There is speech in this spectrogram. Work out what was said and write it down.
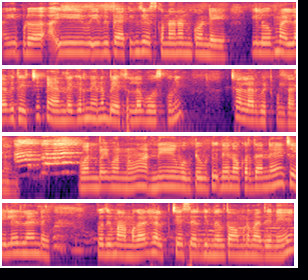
ఇప్పుడు ఇవి ఇవి ప్యాకింగ్ చేసుకున్నాను అనుకోండి ఈ లోపు మళ్ళీ అవి తెచ్చి ప్యాన్ దగ్గర నేను బేసన్లో పోసుకుని చల్లారి పెట్టుకుంటానండి. వన్ బై వన్ అన్నీ ఒకటి ఒకటి. నేను ఒకరిదాన్నే చేయలేదులేండి. కొద్దిగా మా అమ్మగారు హెల్ప్ చేశారు గిన్నెలు తోమడం అదేని.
